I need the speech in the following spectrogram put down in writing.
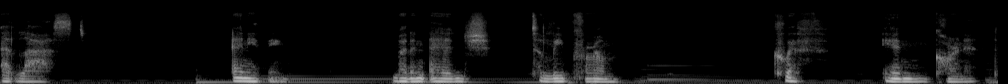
at last. Anything but an edge to leap from. Cliff incarnate.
